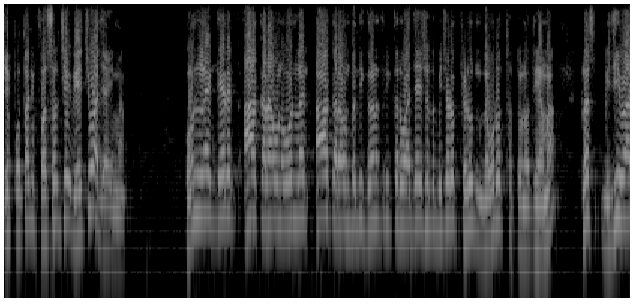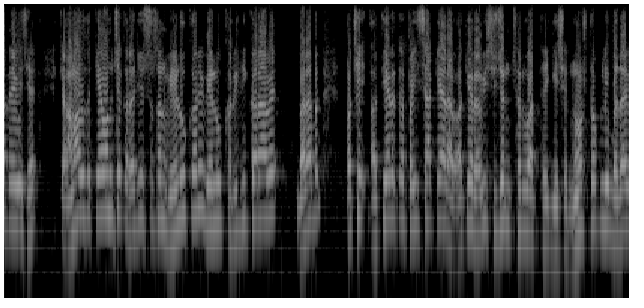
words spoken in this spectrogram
જે પોતાની ફસલ છે વેચવા જાય એમાં? ઓનલાઈન ક્યારેક આ કરાવવાનું ઓનલાઈન આ કરાવવાનું, બધી ગણતરી કરવા જાય છે તો બિચારો ખેડૂત નવરો થતો નથી એમાં પ્લસ બીજી વાત એવી છે કે અમારું તો કહેવાનું છે કે રજીસ્ટ્રેશન વહેલું કરી, વહેલું ખરીદી કરાવે, બરાબર? પછી અત્યારે તે પૈસા ક્યારે આવે? અત્યારે રવિ સિઝન શરૂઆત થઈ ગઈ છે. નોન સ્ટોપલી બધા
